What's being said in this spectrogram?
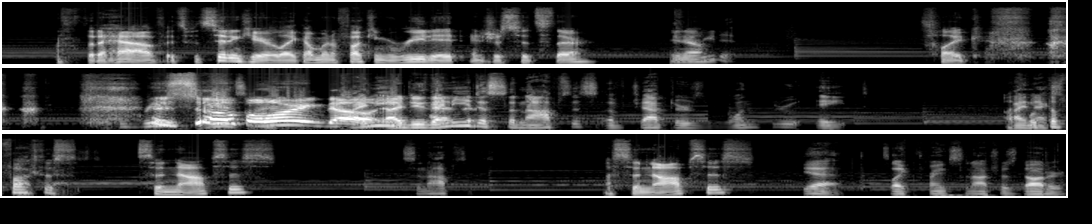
that I have. It's been sitting here like I'm gonna fucking read it, and it just sits there. You know, Read it. it's like Just read it's it, so it tonight. boring though. I, need, I do that. I need a synopsis of chapters one through eight. Uh, by what next the fuck's a podcast. s- synopsis? Synopsis. A synopsis? Yeah, it's like Frank Sinatra's daughter.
